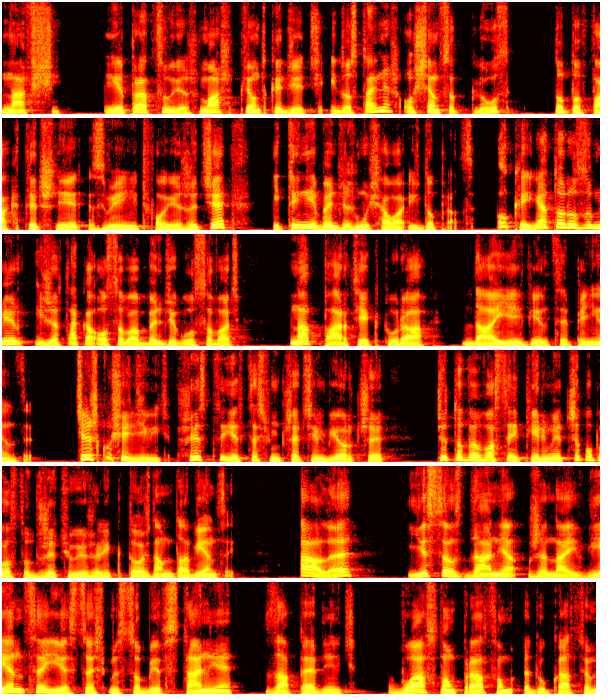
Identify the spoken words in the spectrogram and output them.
na wsi, nie pracujesz, masz piątkę dzieci i dostaniesz 800, plus, to to faktycznie zmieni Twoje życie i Ty nie będziesz musiała iść do pracy. Ok, ja to rozumiem i że taka osoba będzie głosować na partię, która daje jej więcej pieniędzy. Ciężko się dziwić, wszyscy jesteśmy przedsiębiorczy, czy to we własnej firmie, czy po prostu w życiu, jeżeli ktoś nam da więcej. Ale jestem zdania, że najwięcej jesteśmy sobie w stanie zapewnić własną pracą, edukacją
